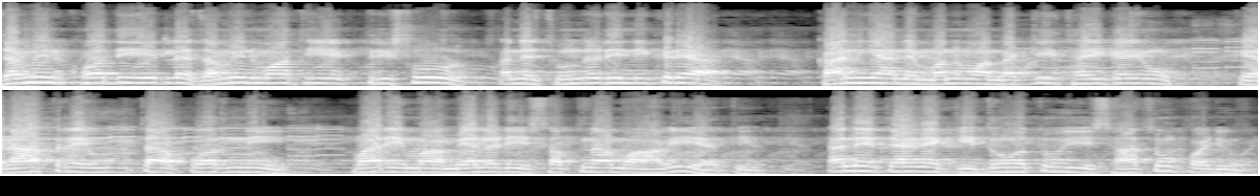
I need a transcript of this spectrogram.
જમીન ખોદી એટલે જમીનમાંથી એક ત્રિશૂળ અને ચૂંદડી નીકળ્યા. કાનિયાને મનમાં નક્કી થઈ ગયું કે રાત્રે ઉગતા પોરની મારી માં મેલડી સપનામાં આવી હતી અને તેણે કીધું હતું એ સાચું પડ્યું.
